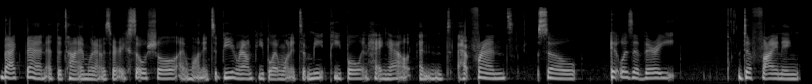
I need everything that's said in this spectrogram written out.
back then, at the time when I was very social, I wanted to be around people, I wanted to meet people and hang out and have friends. So it was a very defining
